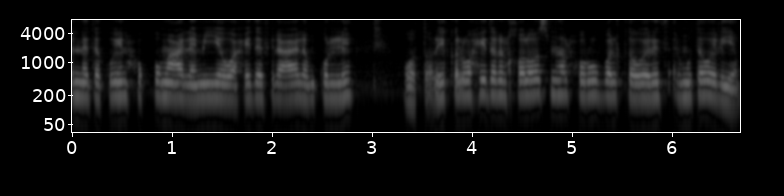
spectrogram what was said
أن تكوين حكومة عالمية واحدة في العالم كله هو الطريقة الوحيدة للخلاص من الحروب والكوارث المتوالية.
